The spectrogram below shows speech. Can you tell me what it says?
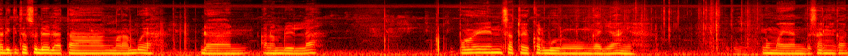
tadi kita sudah datang Merambo ya dan alhamdulillah poin satu ekor burung gajah ya. Lumayan besar nih kawan.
